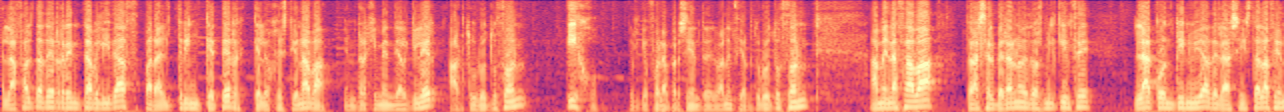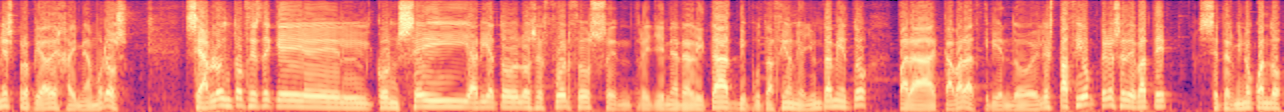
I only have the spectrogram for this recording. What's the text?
la falta de rentabilidad para el trinqueter que lo gestionaba en régimen de alquiler, Arturo Tuzón, hijo del que fuera presidente de Valencia, Arturo Tuzón, amenazaba, tras el verano de 2015, la continuidad de las instalaciones propiedad de Jaime Amorós. Se habló entonces de que el Consejo haría todos los esfuerzos entre Generalitat, Diputación y Ayuntamiento para acabar adquiriendo el espacio, pero ese debate se terminó cuando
